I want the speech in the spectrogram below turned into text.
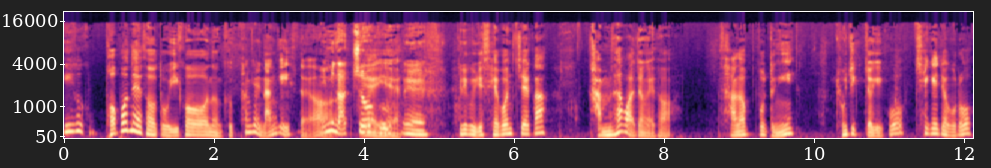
이거 법원에서도 이거는 그 판결이 난 게 있어요. 이미 났죠. 예, 예. 그, 예. 그리고 이제 세 번째가 감사 과정에서 산업부 등이 조직적이고 체계적으로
